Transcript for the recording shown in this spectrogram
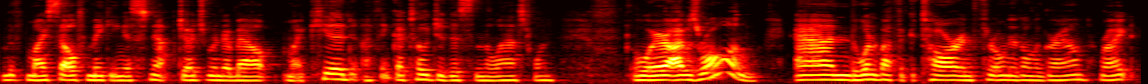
with myself making a snap judgment about my kid. I think I told you this in the last one where I was wrong, and the one about the guitar and throwing it on the ground, right?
